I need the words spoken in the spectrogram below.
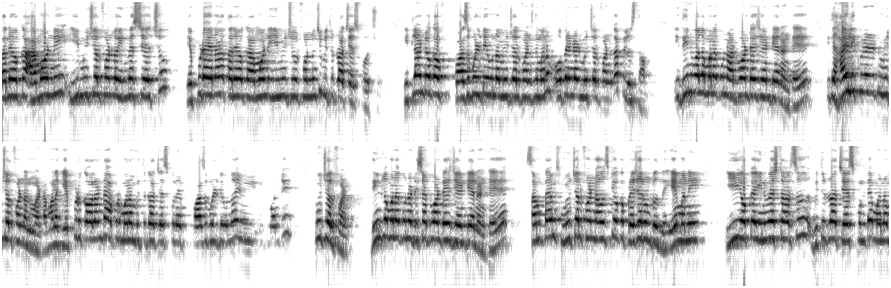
తన యొక్క అమౌంట్ని ఈ మ్యూచువల్ ఫండ్లో ఇన్వెస్ట్ చేయొచ్చు. ఎప్పుడైనా తన యొక్క అమౌంట్ ఈ మ్యూచువల్ ఫండ్ నుంచి విత్డ్రా చేసుకోవచ్చు. ఇట్లాంటి ఒక పాసిబిలిటీ ఉన్న మ్యూచువల్ ఫండ్స్ని మనం ఓపెన్ ఎండెడ్ మ్యూచువల్ ఫండ్గా పిలుస్తాం. ఈ దీనివల్ల మనకున్న అడ్వాంటేజ్ ఏంటి అని అంటే ఇది హై లిక్విడేటెడ్ మ్యూచువల్ ఫండ్ అనమాట మనకి ఎప్పుడు కావాలంటే అప్పుడు మనం విత్డ్రా చేసుకునే పాసిబిలిటీ ఉన్న ఇటువంటి మ్యూచువల్ ఫండ్. దీంట్లో మనకున్న డిసడ్వాంటేజ్ ఏంటి అని అంటే సమ్టైమ్స్ మ్యూచువల్ ఫండ్ హౌస్కి ఒక ప్రెషర్ ఉంటుంది. ఏమని? ఈ యొక్క ఇన్వెస్టర్స్ విత్డ్రా చేసుకుంటే మనం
